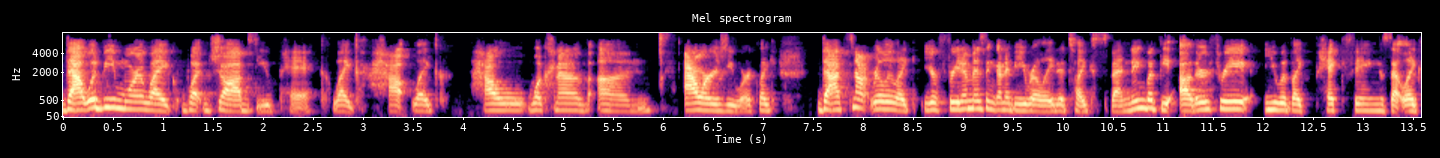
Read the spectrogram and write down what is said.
that would be more like what jobs you pick like how like how what kind of um hours you work like that's not really like your freedom isn't going to be related to like spending but the other three you would like pick things that like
